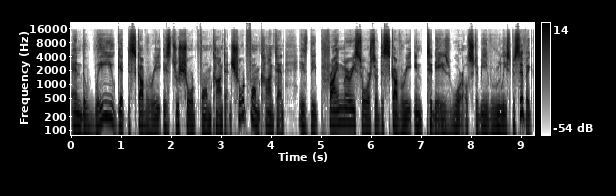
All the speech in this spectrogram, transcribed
And the way you get discovery is through short form content. Short form content is the primary source of discovery in today's world. So, to be really specific,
